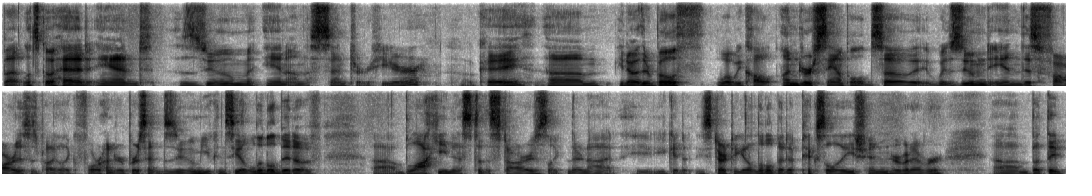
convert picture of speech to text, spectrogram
But let's go ahead and zoom in on the center here. Okay, um, you know, they're both what we call undersampled. So it was zoomed in this far. This is probably like 400% zoom. You can see a little bit of uh, blockiness to the stars. Like they're not, you, you, get, you start to get a little bit of pixelation or whatever. Um, but they,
